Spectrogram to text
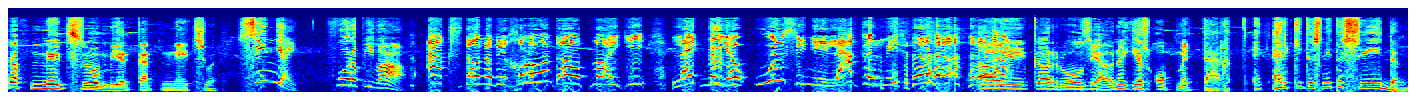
Ja, net so meerkat net so. sien jy? Voor op die wa. Ek staan op die grond op, maatjie. Lyk my jou oë sien nie lekker nie. Ai, Karolsie, hou nou eers op met terg. Ertjie, dis net 'n sê ding.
